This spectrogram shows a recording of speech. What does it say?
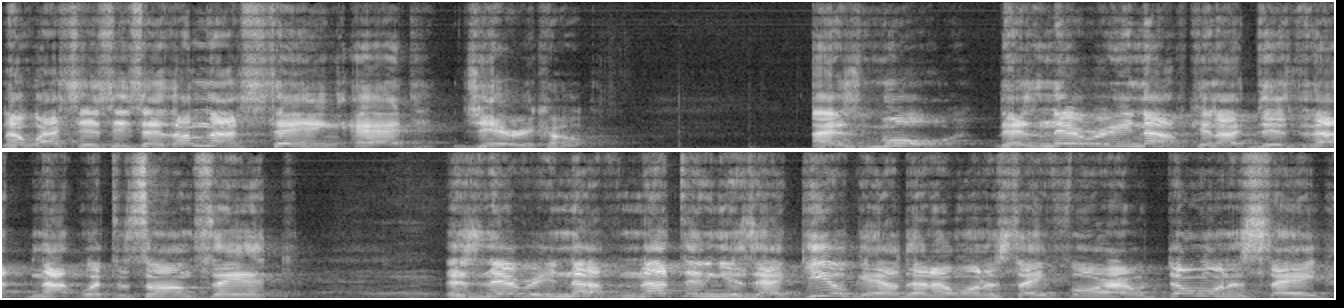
Now watch this. He says, I'm not staying at Jericho as more. There's never enough. Can I, is that not what the song said? There's never enough. Nothing is at Gilgal that I want to say for. I don't want to stay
